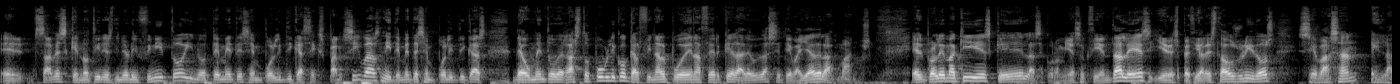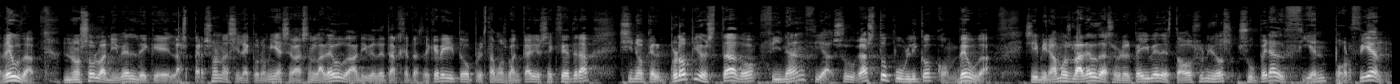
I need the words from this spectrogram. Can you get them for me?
eh, sabes que no tienes dinero infinito y no te metes en políticas expansivas ni te metes en políticas de aumento de gasto público que al final pueden hacer que la deuda se te vaya de las manos. El problema aquí es que las economías occidentales, y en especial Estados Unidos, se basan en la deuda. No solo a nivel de que las personas y la economía se basan en la deuda, a nivel de tarjetas de crédito, préstamos bancarios, etcétera, sino que el propio Estado financia su gasto público con deuda. Si miramos la deuda sobre el PIB de Estados Unidos, supera el 100%.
